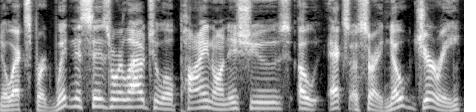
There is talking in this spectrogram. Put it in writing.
no expert witnesses were allowed to opine on issues. Oh, ex, oh, sorry, no jury,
